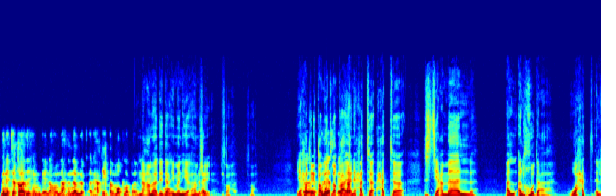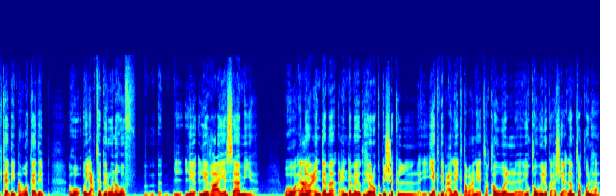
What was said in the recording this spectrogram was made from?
من اعتقادهم بأنه نحن نملك الحقيقة المطلقة. نعم هذه دائما هي أهم شيء. صح صح. هي مطلقة الأسئلة- يعني حتى حتى استعمال ال- الخدعة وحتى الكذب هو كذب هو يعتبرونه ف- ل- وهو نعم. انه عندما عندما يظهرك بشكل يكذب عليك طبعا يتقول يقولك أشياء لم تقلها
